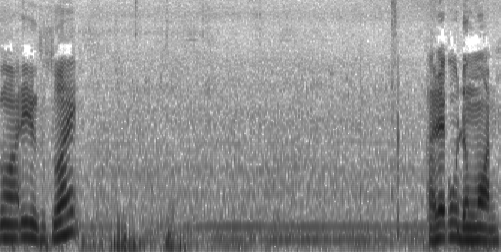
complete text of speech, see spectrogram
Đi đường xuống suối Ở đây có một đường mòn này.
